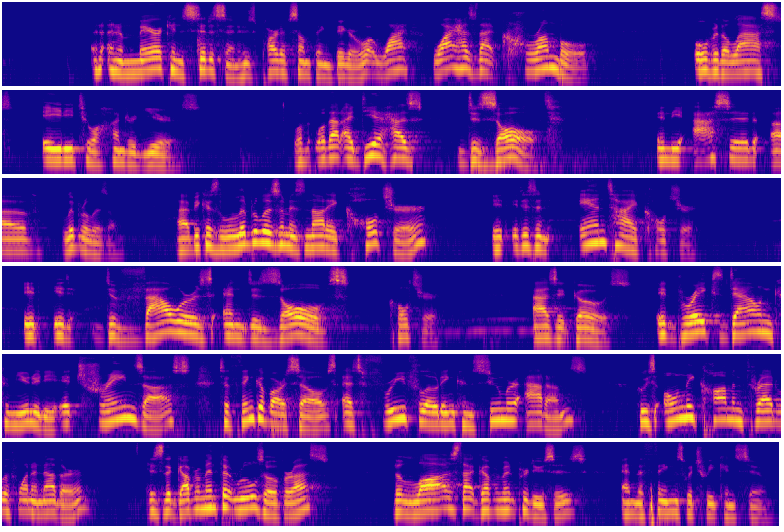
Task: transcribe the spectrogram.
an, an American citizen who's part of something bigger? What, why, why has that crumbled over the last 80 to 100 years? Well, well, that idea has dissolved in the acid of liberalism. Uh, because liberalism is not a culture, it, it is an anti culture. It, it devours and dissolves culture as it goes. It breaks down community. It trains us to think of ourselves as free floating consumer atoms whose only common thread with one another is the government that rules over us, the laws that government produces, and the things which we consume.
